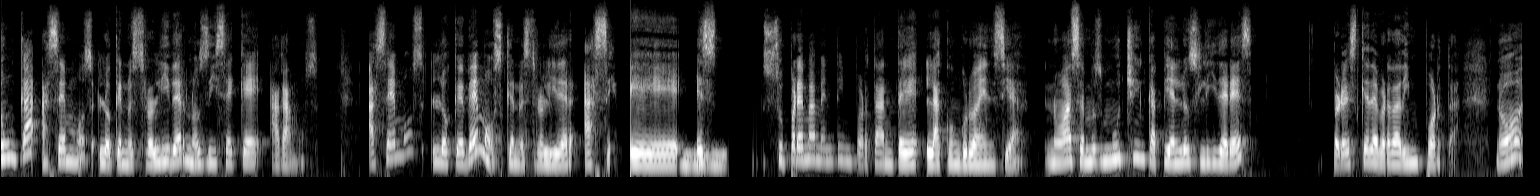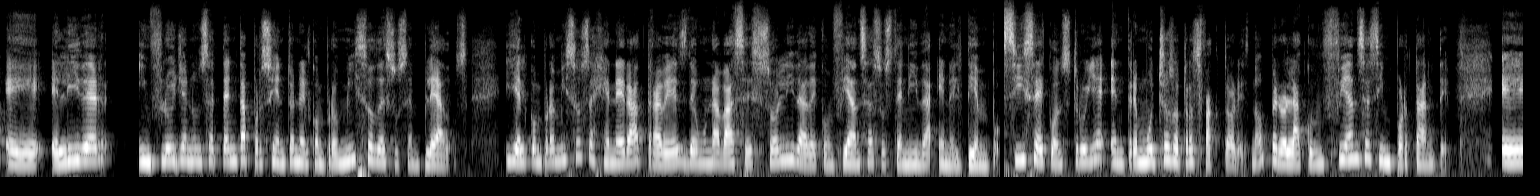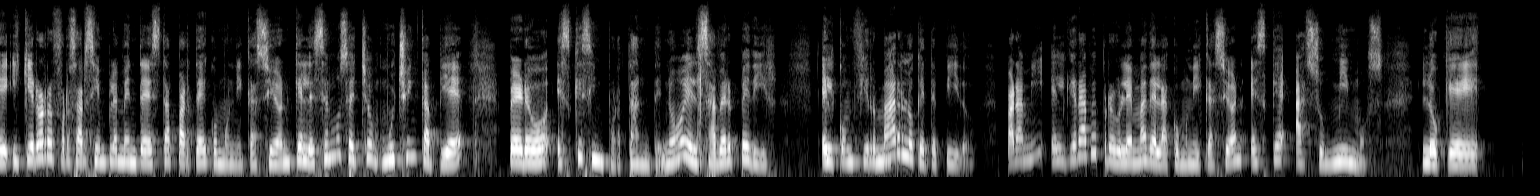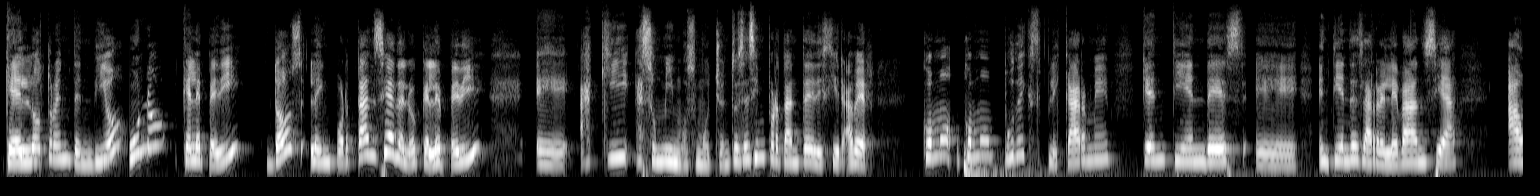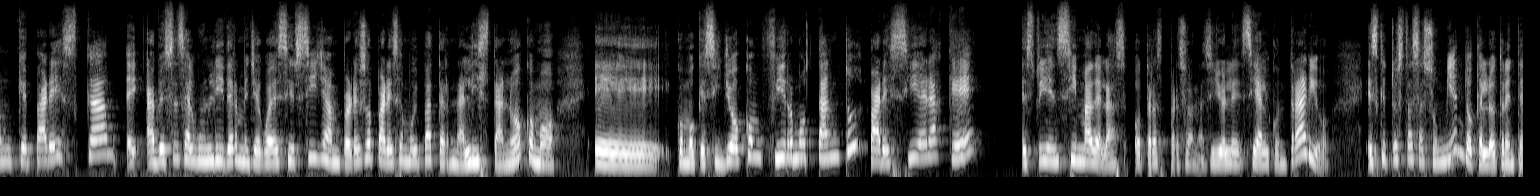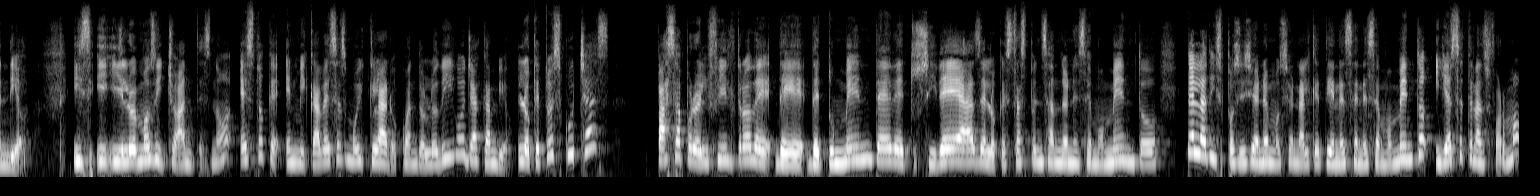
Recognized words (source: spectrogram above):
Nunca hacemos lo que nuestro líder nos dice que hagamos. Hacemos lo que vemos que nuestro líder hace. Eh, es mm. supremamente importante la congruencia, ¿no? Hacemos mucho hincapié en los líderes, pero es que de verdad importa, ¿no? Eh, el líder influyen un 70% en el compromiso de sus empleados y el compromiso se genera a través de una base sólida de confianza sostenida en el tiempo. Sí se construye entre muchos otros factores, ¿no? Pero la confianza es importante. Eh, y quiero reforzar simplemente esta parte de comunicación que les hemos hecho mucho hincapié, pero es que es importante, ¿no? El saber pedir, el confirmar lo que te pido. Para mí, el grave problema de la comunicación es que asumimos lo que que el otro entendió, uno, qué le pedí, dos, la importancia de lo que le pedí. Eh, aquí asumimos mucho. Entonces es importante decir, a ver, ¿cómo, cómo pude explicarme? ¿Qué entiendes? Eh, ¿Entiendes la relevancia? Aunque parezca, eh, a veces algún líder me llegó a decir, sí, Jan, pero eso parece muy paternalista, ¿no? Como, como que si yo confirmo tanto, pareciera que estoy encima de las otras personas. Y yo le decía al contrario, es que tú estás asumiendo que el otro entendió. Y, lo hemos dicho antes, ¿no? Esto que en mi cabeza es muy claro, cuando lo digo ya cambió. Lo que tú escuchas pasa por el filtro de, de, tu mente, de tus ideas, de lo que estás pensando en ese momento, de la disposición emocional que tienes en ese momento y ya se transformó.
